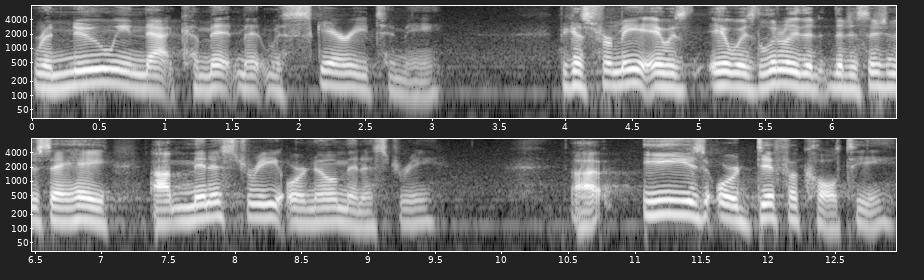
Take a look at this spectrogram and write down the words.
Renewing that commitment was scary to me. Because for me, it was, it was literally the, the decision to say, hey, uh, ministry or no ministry, uh, ease or difficulty,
